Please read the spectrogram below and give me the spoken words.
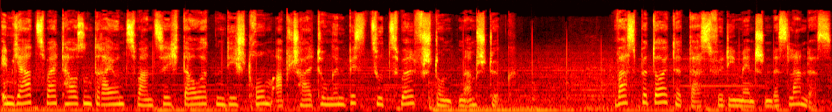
Im Jahr 2023 dauerten die Stromabschaltungen bis zu zwölf Stunden am Stück. Was bedeutet das für die Menschen des Landes?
